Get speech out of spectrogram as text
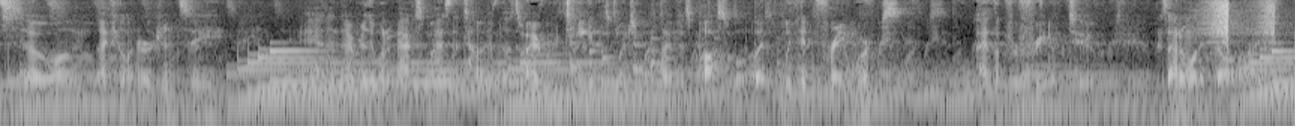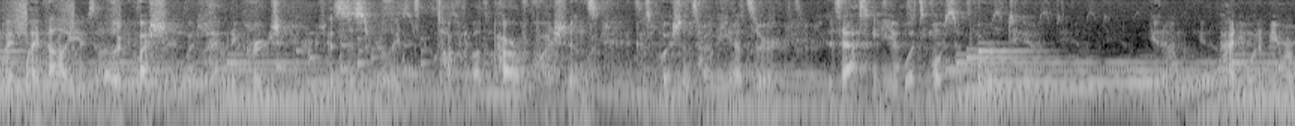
So um, I feel an urgency and I really want to maximize the time. That's why I routine as much of my life as possible. But within frameworks, I look for freedom too, because I don't want a dull life. My, my values, another question I would encourage, because this is really talking about the power of questions, because questions are the answer, is asking you what's most important to you. You know, how do you want to be remembered?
